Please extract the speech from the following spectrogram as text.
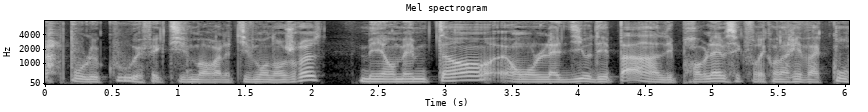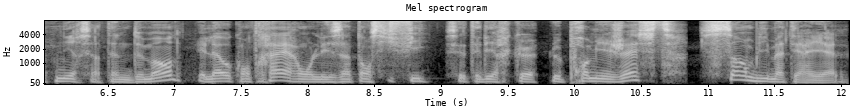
pour le coup effectivement relativement dangereuse, mais en même temps, on l'a dit au départ, hein, les problèmes, c'est qu'il faudrait qu'on arrive à contenir certaines demandes. Et là, au contraire, on les intensifie. C'est-à-dire que le premier geste semble immatériel,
